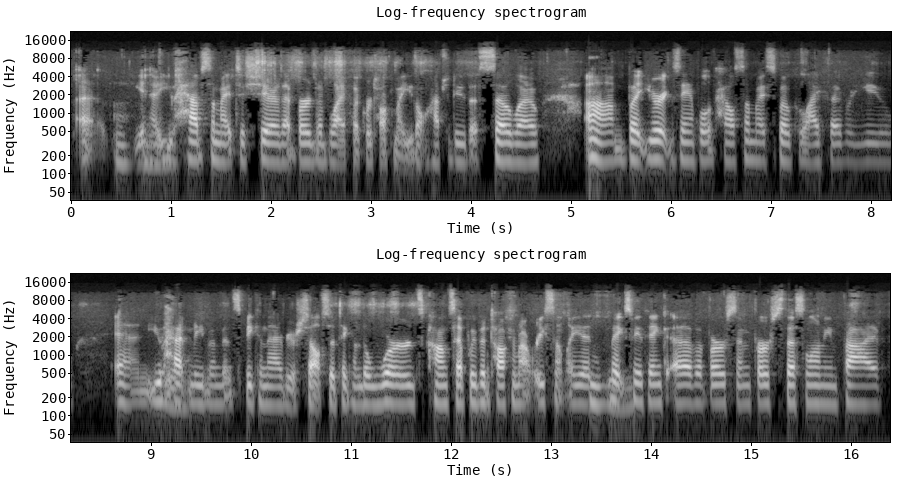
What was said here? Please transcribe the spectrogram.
Uh, mm-hmm. You know, you have somebody to share that burden of life, like we're talking about. You don't have to do this solo, um, but your example of how somebody spoke life over you and you yeah. hadn't even been speaking that of yourself. So taking the words concept we've been talking about recently, it mm-hmm. makes me think of a verse in First Thessalonians five.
